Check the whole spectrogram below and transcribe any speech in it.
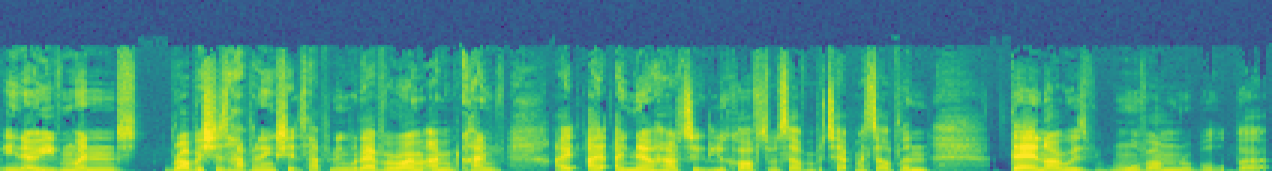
you know, even when rubbish is happening, shit's happening, whatever, I'm, I'm kind of I, I, I know how to look after myself and protect myself. And then I was more vulnerable. But,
